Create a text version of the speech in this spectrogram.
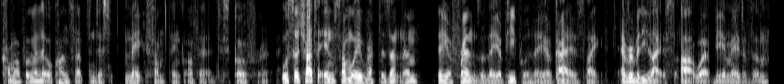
come up with a little concept and just make something of it. Just go for it. Also try to in some way represent them. They're your friends or they're your people, they're your guys. Like everybody likes artwork being made of them.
